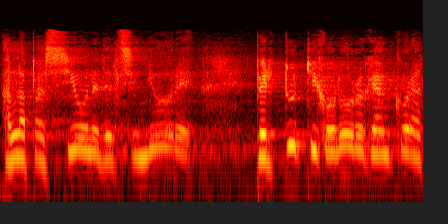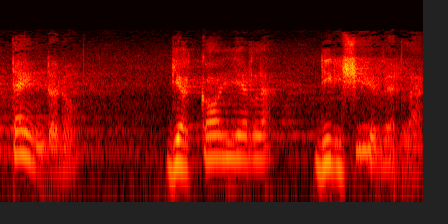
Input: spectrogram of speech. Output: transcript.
alla passione del Signore per tutti coloro che ancora attendono di accoglierla, di riceverla.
